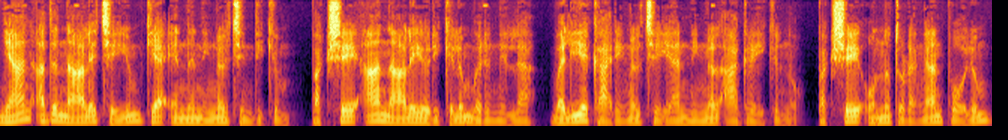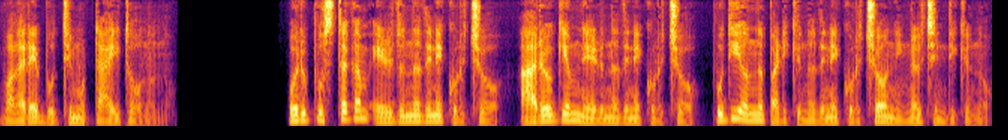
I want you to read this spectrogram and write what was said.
ഞാൻ അത് നാളെ ചെയ്യും ക്യാ എന്ന് നിങ്ങൾ ചിന്തിക്കും പക്ഷേ ആ നാളെയൊരിക്കലും വരുന്നില്ല. വലിയ കാര്യങ്ങൾ ചെയ്യാൻ നിങ്ങൾ ആഗ്രഹിക്കുന്നു പക്ഷേ ഒന്ന് തുടങ്ങാൻ പോലും വളരെ ബുദ്ധിമുട്ടായി തോന്നുന്നു. ഒരു പുസ്തകം എഴുതുന്നതിനെക്കുറിച്ചോ ആരോഗ്യം നേടുന്നതിനെക്കുറിച്ചോ പുതിയൊന്ന് പഠിക്കുന്നതിനെക്കുറിച്ചോ നിങ്ങൾ ചിന്തിക്കുന്നു.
